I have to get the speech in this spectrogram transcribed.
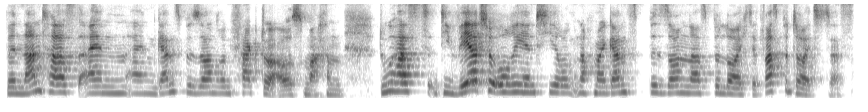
benannt hast, einen, einen ganz besonderen Faktor ausmachen. Du hast die Werteorientierung nochmal ganz besonders beleuchtet. Was bedeutet das?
